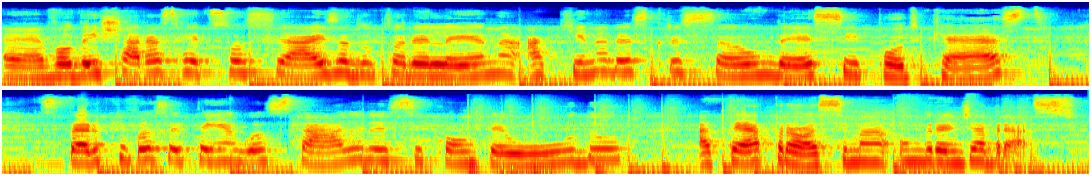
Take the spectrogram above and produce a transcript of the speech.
É, vou deixar as redes sociais da doutora Helena aqui na descrição desse podcast. Espero que você tenha gostado desse conteúdo. Até a próxima, um grande abraço.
